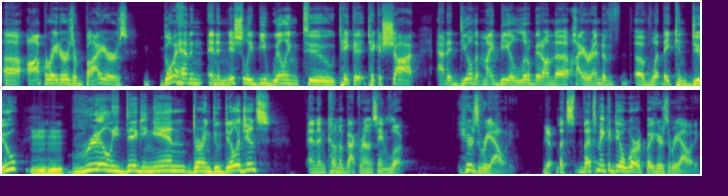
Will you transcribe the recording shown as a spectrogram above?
uh, operators or buyers go ahead and, and initially be willing to take a take a shot at a deal that might be a little bit on the higher end of of what they can do. Mm-hmm. Really digging in during due diligence, and then coming back around and saying, "Look, here's the reality." Yep. Let's let's make a deal work, but here's the reality.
